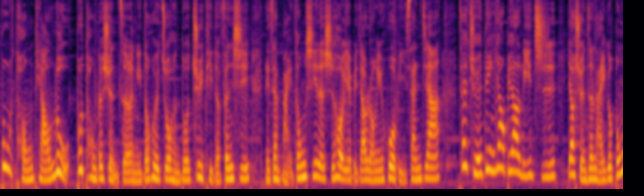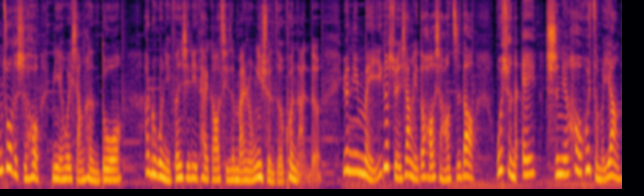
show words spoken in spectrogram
不同条路、不同的选择，你都会做很多具体的分析。你在买东西的时候，也比较容易货比三家。在决定要不要离职、要选择哪一个工作的时候，你也会想很多。那、啊、如果你分析力太高，其实蛮容易选择困难的，因为你每一个选项你都好想要知道，我选的 A 十年后会怎么样？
